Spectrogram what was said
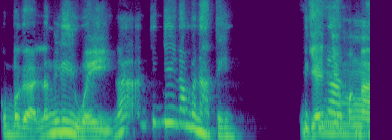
kumbaga, ng leeway na hindi naman natin. We Yan yung mga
